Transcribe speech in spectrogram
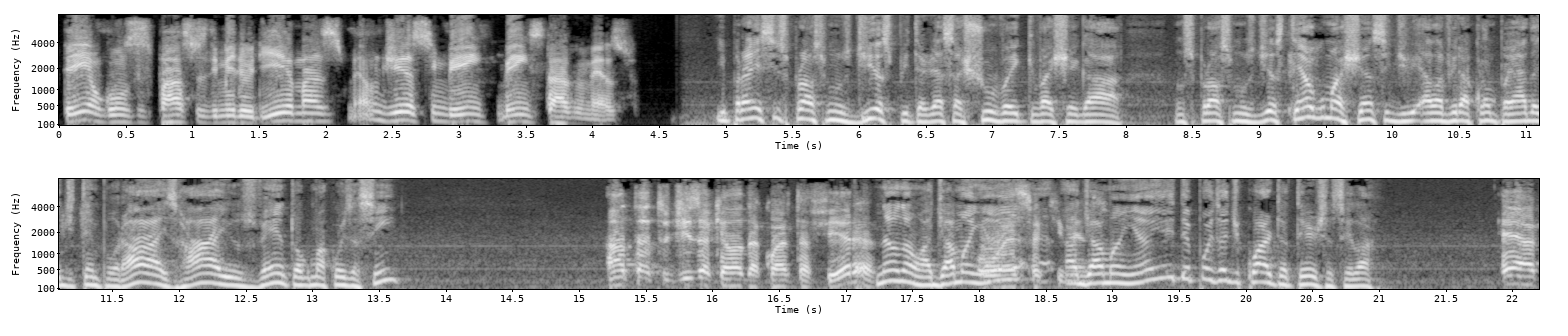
tem alguns espaços de melhoria, mas é um dia assim bem, bem estável mesmo. E para esses próximos dias, Peter, dessa chuva aí que vai chegar nos próximos dias, tem alguma chance de ela vir acompanhada de temporais, raios, vento, alguma coisa assim? Ah, tá. Tu diz aquela da quarta-feira? Não, não. A de amanhã. Ou essa aqui a mesmo? de amanhã e depois a de quarta, terça, sei lá. É, a,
